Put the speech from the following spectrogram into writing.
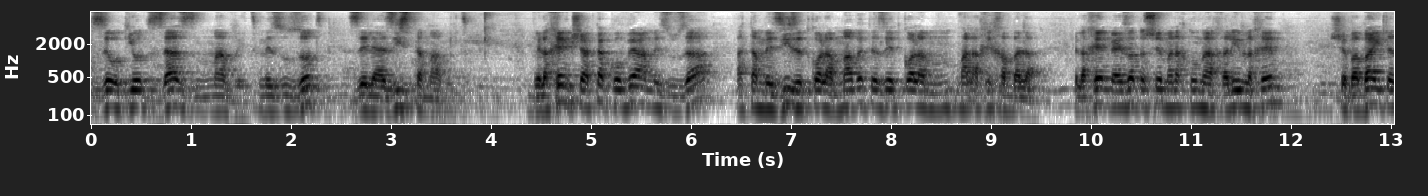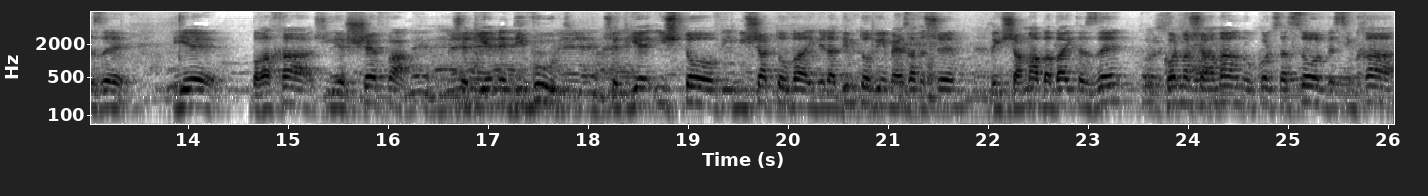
זה אותיות זז מוות. מזוזות זה להזיז את המוות. ולכן כשאתה קובע מזוזה, אתה מזיז את כל המוות הזה, את כל המלאכי חבלה. ולכן בעזרת השם אנחנו מאחלים לכם שבבית הזה תהיה ברכה, שיהיה שפע, שתהיה נדיבות, שתהיה איש טוב, עם אישה טובה, עם ילדים טובים בעזרת השם, וישמע בבית הזה כל מה שאמרנו, כל ששון ושמחה,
